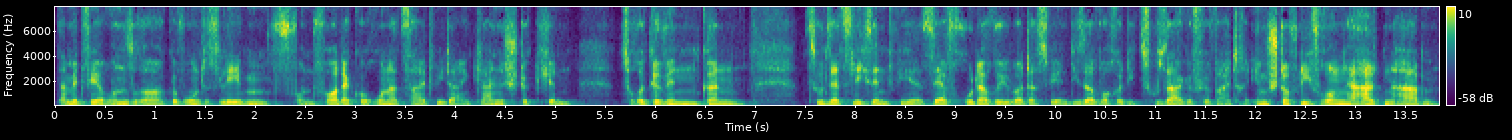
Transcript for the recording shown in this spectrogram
damit wir unser gewohntes Leben von vor der Corona-Zeit wieder ein kleines Stückchen zurückgewinnen können. Zusätzlich sind wir sehr froh darüber, dass wir in dieser Woche die Zusage für weitere Impfstofflieferungen erhalten haben.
